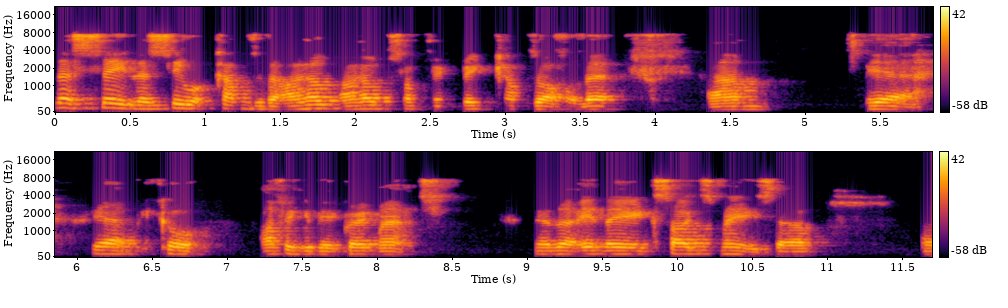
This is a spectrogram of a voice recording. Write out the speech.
let's see. Let's see what comes of it. I hope I hope something big comes off of it. Um, yeah, yeah, it'd be cool. I think it'd be a great match. You know, it, it excites me. So uh,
